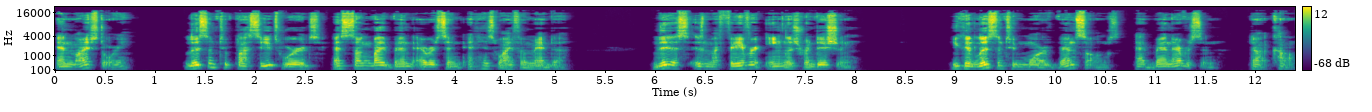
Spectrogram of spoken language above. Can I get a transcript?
and my story, Listen to Placide's words as sung by Ben Everson and his wife Amanda. This is my favorite English rendition. You can listen to more of Ben's songs at beneverson.com.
